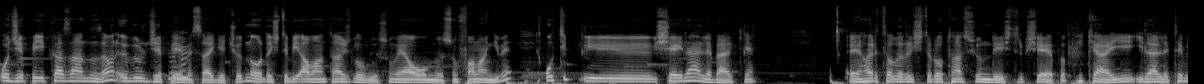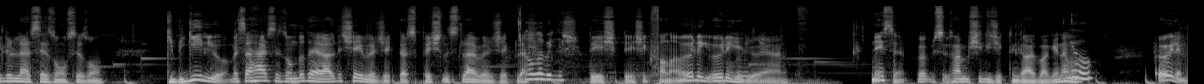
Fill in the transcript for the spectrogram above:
O cepheyi kazandığın zaman öbür cepheye mesela geçiyordun. Orada işte bir avantajlı oluyorsun veya olmuyorsun falan gibi. O tip e, şeylerle belki e, haritaları işte rotasyonu değiştirip şey yapıp hikayeyi ilerletebilirler sezon sezon gibi geliyor. Mesela her sezonda da herhalde şey verecekler, specialistler verecekler. Olabilir. Değişik değişik falan. Öyle öyle geliyor yani. Neyse, böyle- sen bir şey diyecektin galiba gene ama. Yok. Öyle mi?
